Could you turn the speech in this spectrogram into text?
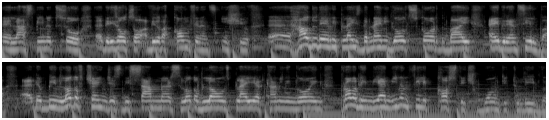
uh, last minute. So uh, there is also a bit of a confidence issue. Uh, how do they replace the many goals scored by Andre Silva? there have been a lot of changes this summer, a lot of loans, player coming and going. Probably in the end, even Filip Kostic wanted to leave. Uh,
